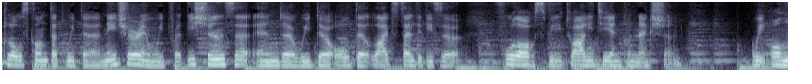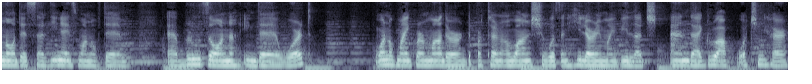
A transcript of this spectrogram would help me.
close contact with uh, nature and with traditions uh, and uh, with uh, all the lifestyle that is uh, full of spirituality and connection. We all know that Sardinia is one of the uh, blue zone in the world one of my grandmother, the paternal one, she was a healer in my village, and I grew up watching her.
